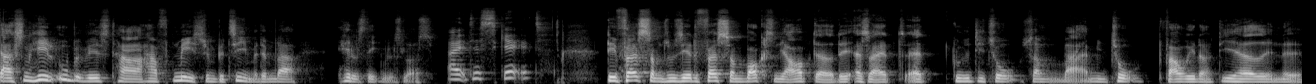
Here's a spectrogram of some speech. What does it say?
jeg sådan helt ubevidst har haft mest sympati med dem, der helst ikke vil slås. Ej, det er skægt. Det er først, som du siger, det er først som voksen, jeg opdagede det, altså at, at gud, de to, som var mine to favoritter, de havde en, øh,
